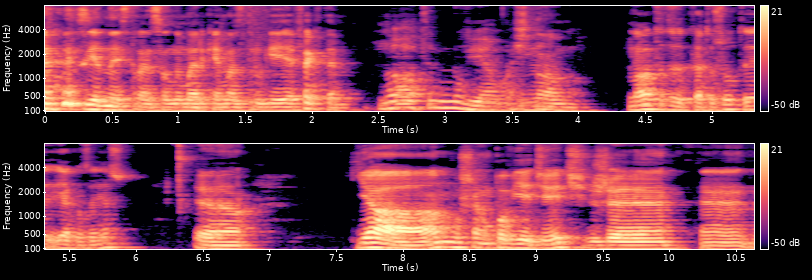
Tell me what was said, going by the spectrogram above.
z jednej strony są numerkiem, a z drugiej efektem. No o tym mówiłem właśnie. No. No to ty, Kwiatuszu, ty jak oceniasz? E, Ja muszę powiedzieć, że e,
